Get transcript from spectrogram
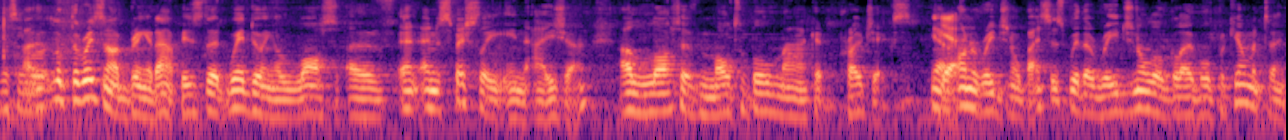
We'll see Uh, more. look, the reason I bring it up is that we're doing a lot of, and, and especially in Asia, a lot of multiple market projects. You know, Yeah. on a regional basis with a regional or global procurement team.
